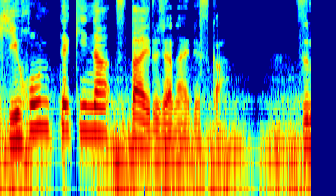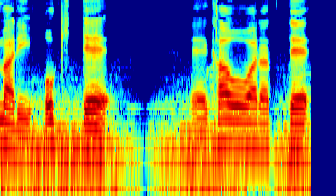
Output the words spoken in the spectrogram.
基本的なスタイルじゃないですか。つまり、起きて、えー、顔を洗って、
